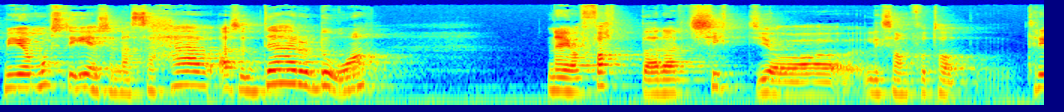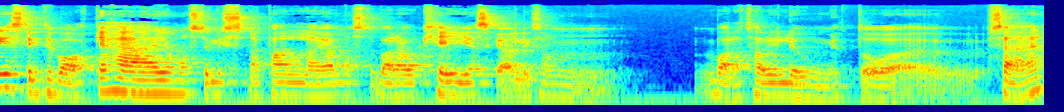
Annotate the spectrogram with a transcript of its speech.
Men jag måste erkänna så här, alltså där och då, när jag fattade att shit, jag liksom får ta tre steg tillbaka här, jag måste lyssna på alla, jag måste bara, okej, okay, jag ska liksom bara ta det lugnt och så här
